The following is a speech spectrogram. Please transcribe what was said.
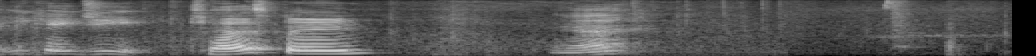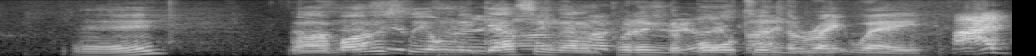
an EKG. Chest pain. Yeah. Hey. Now I'm honestly only guessing that I'm putting the bolt in the right way. I.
